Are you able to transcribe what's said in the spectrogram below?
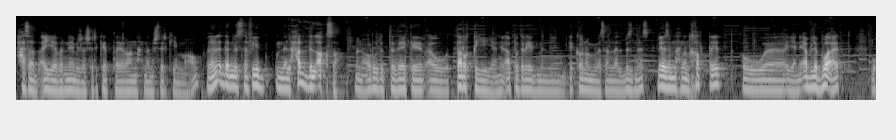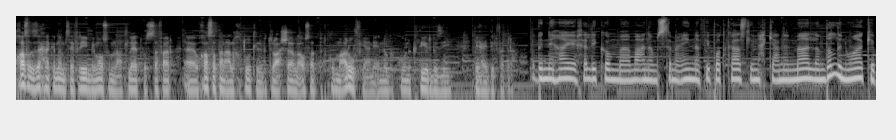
حسب أي برنامج لشركات الطيران نحن مشتركين معه. بدنا نقدر نستفيد من الحد الأقصى من عروض التذاكر أو الترقيه يعني ال upgrade من ال economy مثلا لل business لازم نحن نخطط ويعني قبل بوقت وخاصة إذا إحنا كنا مسافرين بموسم العطلات والسفر آه، وخاصة على الخطوط اللي بتروح على الشرق الأوسط بتكون معروف يعني إنه بيكون كتير busy بهذه الفترة. بالنهاية خليكم معنا مستمعينا في بودكاست لنحكي عن المال. لنضل نواكب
